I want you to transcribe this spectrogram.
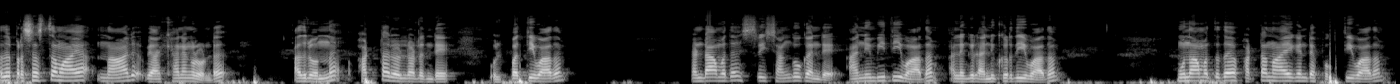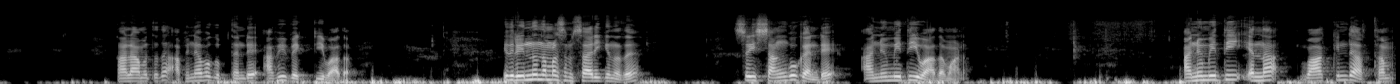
അതിൽ പ്രശസ്തമായ നാല് വ്യാഖ്യാനങ്ങളുണ്ട്. അതിലൊന്ന് ഭട്ടലൊല്ലടന്റെ ഉൽപ്പത്തിവാദം രണ്ടാമത് ശ്രീ ശങ്കുകന്റെ അനുമിതിവാദം അല്ലെങ്കിൽ അനുകൃതിവാദം മൂന്നാമത്തത് ഭട്ടനായകന്റെ ഭുക്തിവാദം നാലാമത്തത് അഭിനവഗുപ്തന്റെ അഭിവ്യക്തിവാദം. ഇതിൽ ഇന്ന് നമ്മൾ സംസാരിക്കുന്നത് ശ്രീ ശങ്കുകന്റെ അനുമിതിവാദമാണ്. അനുമിതി എന്ന വാക്കിന്റെ അർത്ഥം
